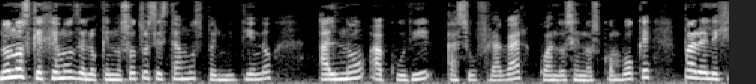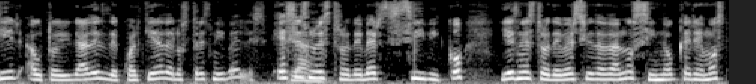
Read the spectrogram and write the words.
no nos quejemos de lo que nosotros estamos permitiendo al no acudir a sufragar cuando se nos convoque para elegir autoridades de cualquiera de los tres niveles. Ese es nuestro deber cívico y es nuestro deber ciudadano si no queremos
